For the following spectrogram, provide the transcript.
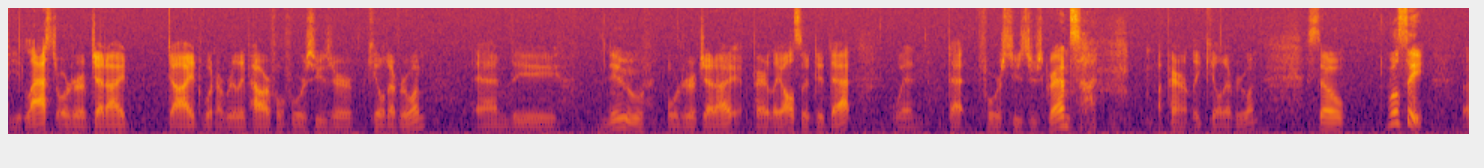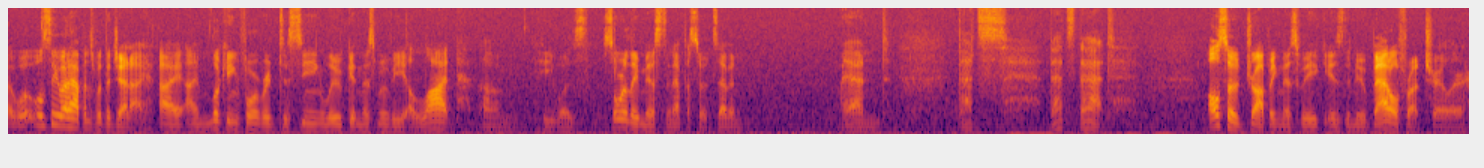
The last Order of Jedi died when a really powerful Force user killed everyone, and the new Order of Jedi apparently also did that when that Force user's grandson apparently killed everyone. So we'll see. Uh, we'll, we'll, see what happens with the Jedi. I, I'm looking forward to seeing Luke in this movie a lot. Um, he was sorely missed in Episode Seven, and that's that's that. Also dropping this week is the new Battlefront trailer,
